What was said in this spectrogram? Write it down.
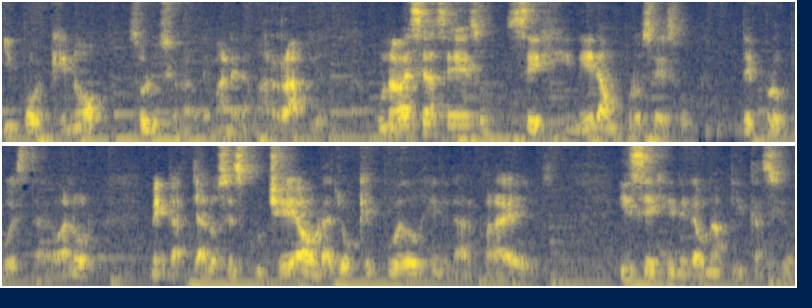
y por qué no solucionar de manera más rápida. Una vez se hace eso, se genera un proceso de propuesta de valor. Venga, ya los escuché, ahora yo qué puedo generar para ellos. Y se genera una aplicación,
